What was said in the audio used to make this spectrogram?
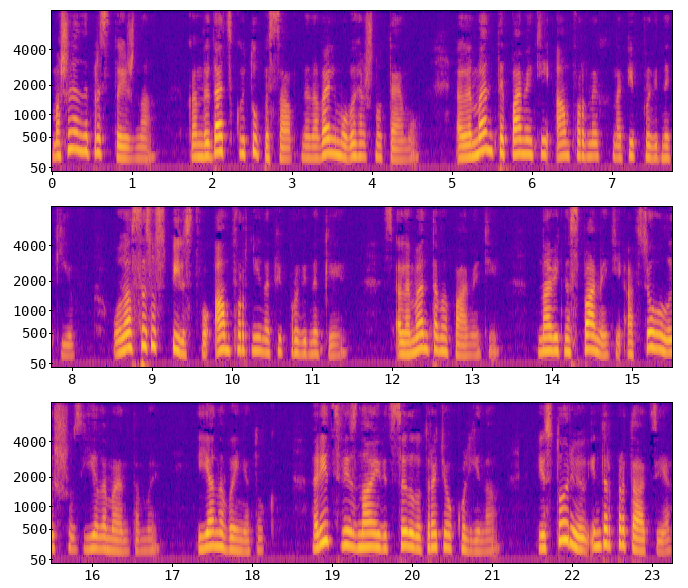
Машина непрестижна, кандидатську й ту писав не на вельму виграшну тему, елементи пам'яті амфорних напівпровідників. У нас все суспільство, амфорні напівпровідники, з елементами пам'яті, навіть не з пам'яті, а всього лише з її елементами. І я не виняток. Рід свій знаю від сили до третього коліна, історію в інтерпретаціях,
